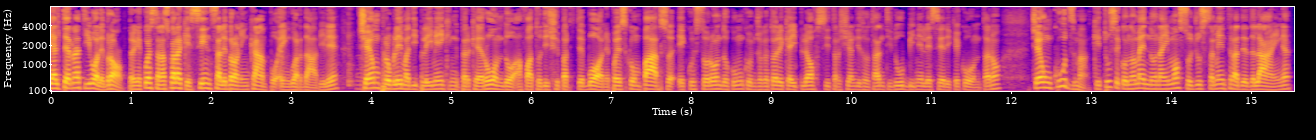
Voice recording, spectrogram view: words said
di alternativo a LeBron, perché questa è una squadra che senza LeBron in campo è inguardabile. C'è un problema di playmaking perché Rondo ha fatto 10 partite buone, poi è scomparso e questo Rondo comunque è un giocatore che ai playoff si trascina dietro tanti dubbi nelle serie che contano. C'è un Kuzma che tu secondo me non hai mosso giustamente la deadline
